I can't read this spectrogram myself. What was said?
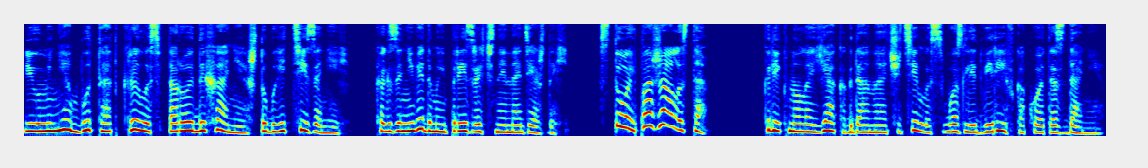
И у меня будто открылось второе дыхание, чтобы идти за ней, как за неведомой призрачной надеждой. «Стой, пожалуйста!» — крикнула я, когда она очутилась возле двери в какое-то здание.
